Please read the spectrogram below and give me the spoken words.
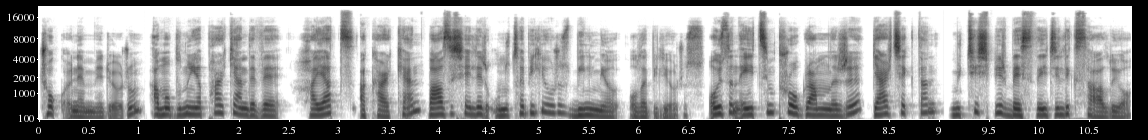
çok önem veriyorum. Ama bunu yaparken de ve hayat akarken bazı şeyleri unutabiliyoruz, bilmiyor olabiliyoruz. O yüzden eğitim programları gerçekten müthiş bir besleyicilik sağlıyor.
